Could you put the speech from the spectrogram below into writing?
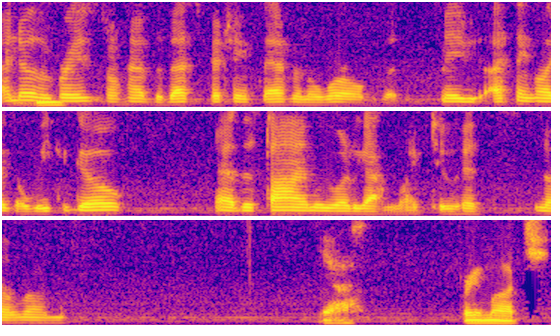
I know the Mhm. Braves don't have the best pitching staff in the world, but maybe I think like a week ago, at this time, we would have gotten like two hits, no runs. Yeah, pretty much.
